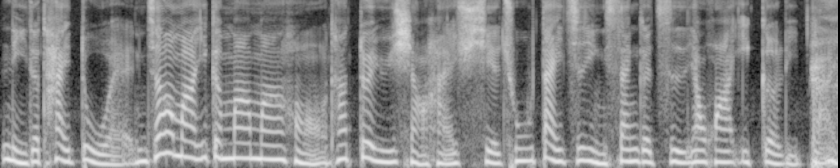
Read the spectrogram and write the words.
你的态度，哎，你知道吗？一个妈妈哈，她对于小孩写出“戴之颖”三个字要花一个礼拜，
